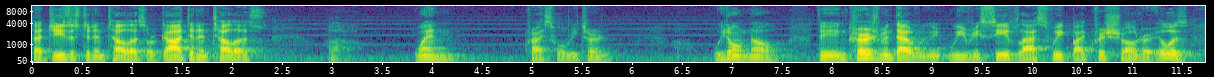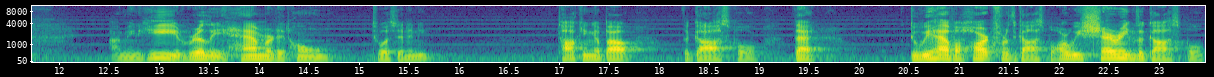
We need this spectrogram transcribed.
that Jesus didn't tell us or God didn't tell us uh, when Christ will return. We don't know. The encouragement that we, we received last week by Chris Schroeder, it was I mean, he really hammered it home to us, didn't he? Talking about the gospel, that do we have a heart for the gospel? Are we sharing the gospel?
